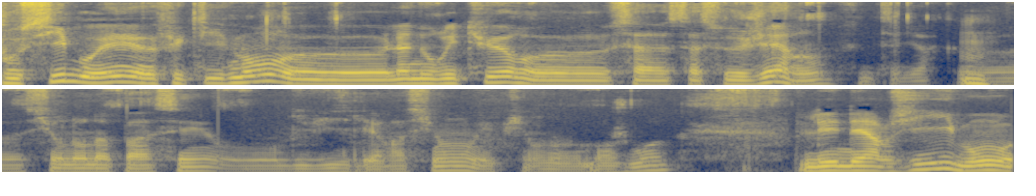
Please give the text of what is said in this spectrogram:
Possible, oui, effectivement. Euh, la nourriture, euh, ça, ça, se gère. Hein. C'est-à-dire que hmm. euh, si on n'en a pas assez, on divise les rations et puis on en mange moins. L'énergie, bon,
